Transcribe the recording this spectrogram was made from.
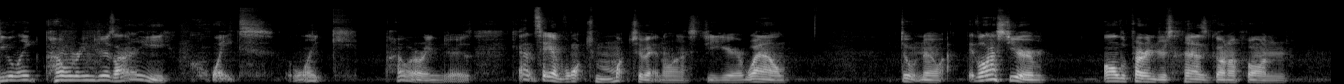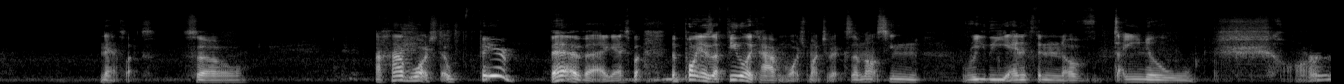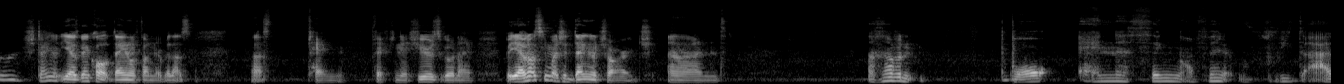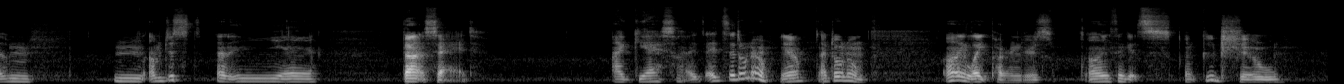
Do you like Power Rangers? I quite like Power Rangers. Can't say I've watched much of it in the last year. Well, don't know. Last year, all the Power Rangers has gone up on Netflix. So I have watched a fair bit of it, I guess. But the point is, I feel like I haven't watched much of it because I've not seen really anything of Dino Charge. Dino, yeah, I was gonna call it Dino Thunder, but that's that's 10, 15ish years ago now. But yeah, I've not seen much of Dino Charge, and I haven't bought anything of it. Um, mm, I'm just uh, yeah. That said, I guess it's, it's I don't know. You know, I don't know. I like Power Rangers. I think it's a good show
